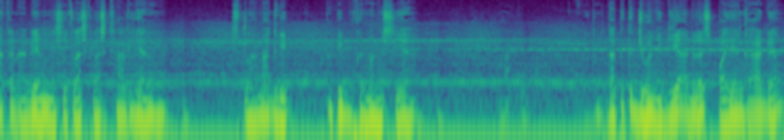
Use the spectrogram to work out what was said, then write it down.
akan ada yang mengisi kelas-kelas kalian setelah maghrib tapi bukan manusia. Tuh, tapi tujuannya dia adalah supaya nggak ada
